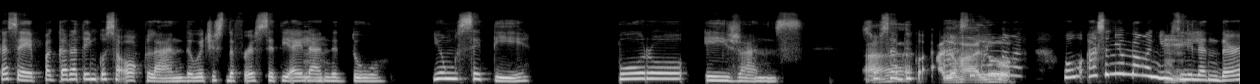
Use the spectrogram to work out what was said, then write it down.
Kasi pagkarating ko sa Auckland, which is the first city I landed to, yung city, puro Asians. So Ah, sabi ko, asan halo-halo." yung mga, oh, asan yung mga New Mm. Zealander?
